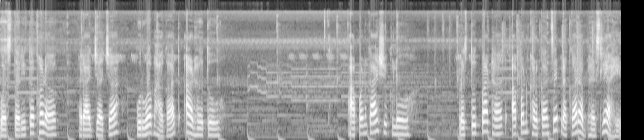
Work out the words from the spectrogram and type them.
वस्तरित खडक राज्याच्या पूर्व भागात आढळतो. आपण काय शिकलो? प्रस्तुत पाठात आपण खडकांचे प्रकार अभ्यासले आहेत.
